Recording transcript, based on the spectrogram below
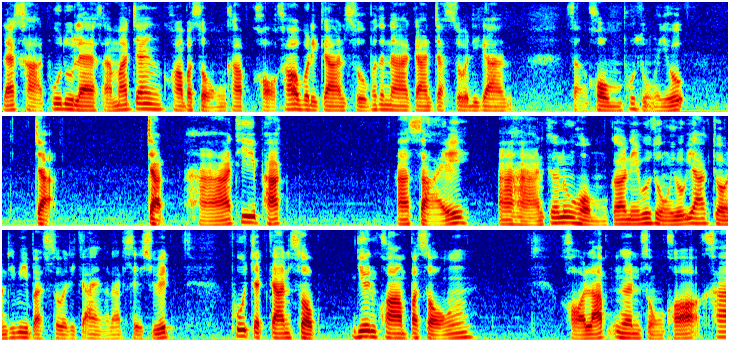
และขาดผู้ดูแลสามารถแจ้งความประสงค์ครับขอเข้าบริการศูนย์พัฒนาการจัดสวัสดิการสังคมผู้สูงอายุ จะจัดหาที่พัก อาศัยอาหารเครื่องนุ่งห่มกรณีผู้สูงอายุยากจนที่มีบัตรสวัสดิการแห่งรัฐเสียชีวิต ผู้จัดการศพยื่นความประสงค์ ขอรับเงินสงเคราะห์ค่า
